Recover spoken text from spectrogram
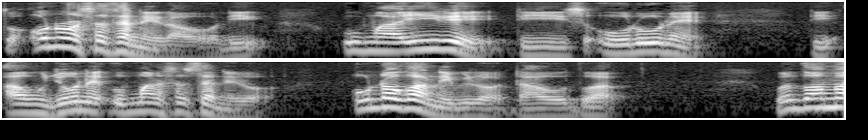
သူအုံနောဆက်ဆက်နေတာဟိုဒီ ဥမာကြီးတွေဒီအိုရိုးနဲ့ဒီအောင်ကျုံးနဲ့ဥမာနဲ့ဆက်ဆက်နေတော့အုံနောက်ကနေပြီးတော့ဒါဟိုသူကဝင်းသွားမှ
